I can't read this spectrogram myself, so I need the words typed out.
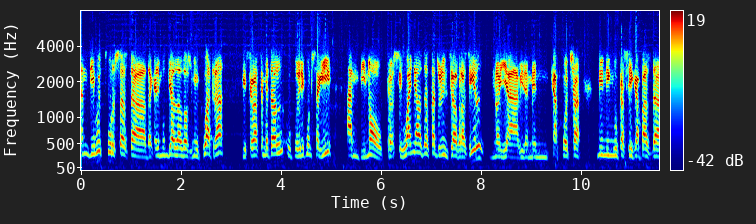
en 18 curses de- d'aquell Mundial del 2004 i Sebastián Vettel ho podria aconseguir en 19. Però si guanya els Estats Units i el Brasil, no hi ha, evidentment, cap cotxe ni ningú que sigui capaç de,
